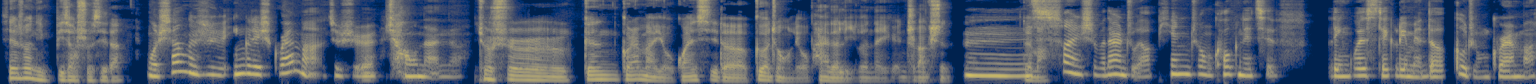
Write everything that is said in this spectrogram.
先说你比较熟悉的，我上的是 English grammar，就是超难的。就是跟 grammar 有关系的各种流派的理论的一个 introduction。嗯对，吗算是吧，但是主要偏重 cognitive linguistic 里面的各种 grammar。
